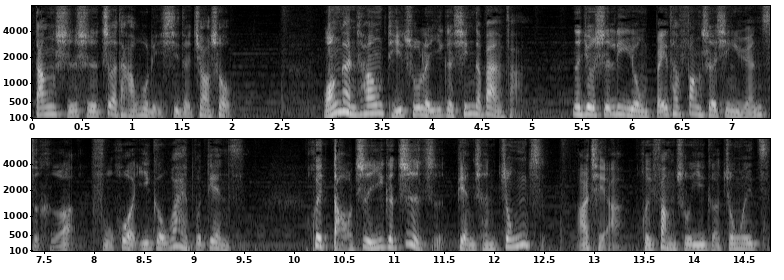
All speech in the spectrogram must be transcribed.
当时是浙大物理系的教授。王淦昌提出了一个新的办法，那就是利用贝塔放射性原子核俘获一个外部电子，会导致一个质子变成中子，而且啊会放出一个中微子。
